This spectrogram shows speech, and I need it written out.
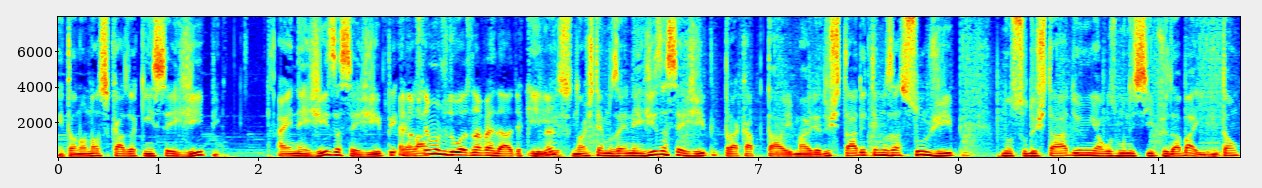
Então, no nosso caso aqui em Sergipe, a Energisa Sergipe. É, nós ela... temos duas, na verdade, aqui, né? Isso, nós temos a Energisa Sergipe para a capital e maioria do estado e temos a Sulgipe no sul do estado e em alguns municípios da Bahia. Então,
